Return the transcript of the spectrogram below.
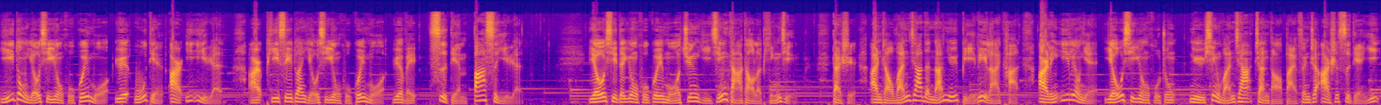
移动游戏用户规模约5.21亿人，而 PC 端游戏用户规模约为4.84亿人。游戏的用户规模均已经达到了瓶颈。但是，按照玩家的男女比例来看，二零一六年游戏用户中女性玩家占到百分之二十四点一，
